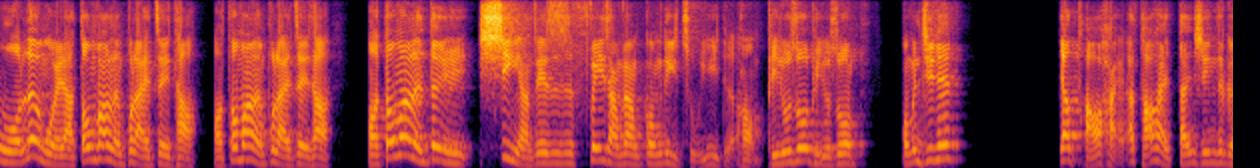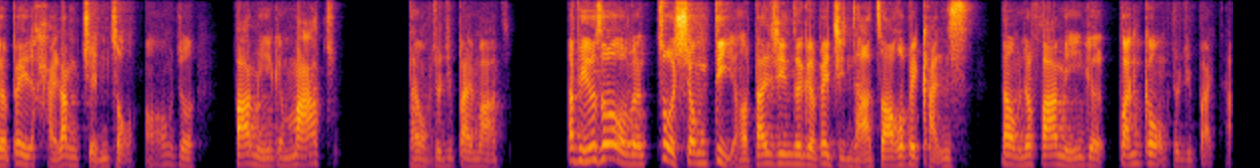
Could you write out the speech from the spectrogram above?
我认为啦，东方人不来这一套哦，东方人不来这一套哦，东方人对于信仰这件事是非常非常功利主义的哈。比如说，比如说，我们今天要讨海，啊，讨海担心这个被海浪卷走哦，我们就发明一个妈祖，然后我们就去拜妈祖。那比如说，我们做兄弟哈，担心这个被警察抓或被砍死，那我们就发明一个关公，就去拜他。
